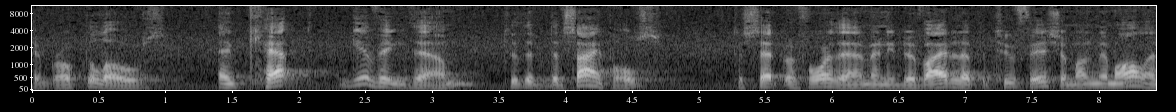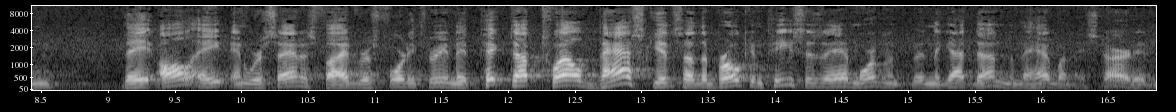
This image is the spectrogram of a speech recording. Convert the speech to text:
and broke the loaves and kept giving them to the disciples to set before them, and he divided up the two fish among them all, and they all ate and were satisfied. Verse 43 And they picked up 12 baskets of the broken pieces. They had more than, than they got done than they had when they started.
